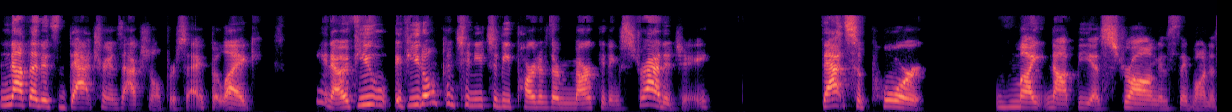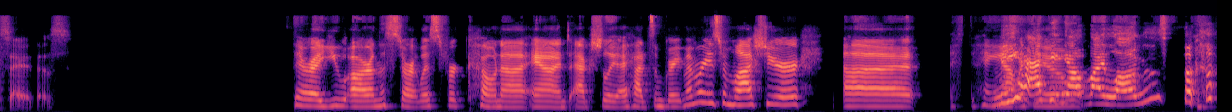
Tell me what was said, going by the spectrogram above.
not that it's that transactional per se but like you know if you if you don't continue to be part of their marketing strategy that support might not be as strong as they want to say it is Sarah, you are on the start list for Kona. And actually, I had some great memories from last year uh hanging me out hacking you. out my lungs.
